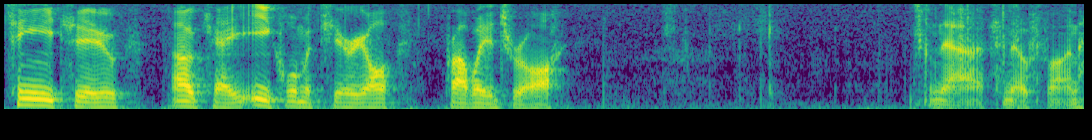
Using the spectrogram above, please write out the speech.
King e2, okay, equal material, probably a draw. Nah, that's no fun.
